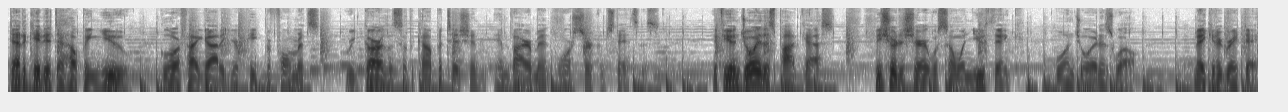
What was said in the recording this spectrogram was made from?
dedicated to helping you glorify God at your peak performance, regardless of the competition, environment, or circumstances. If you enjoy this podcast, be sure to share it with someone you think will enjoy it as well. Make it a great day.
